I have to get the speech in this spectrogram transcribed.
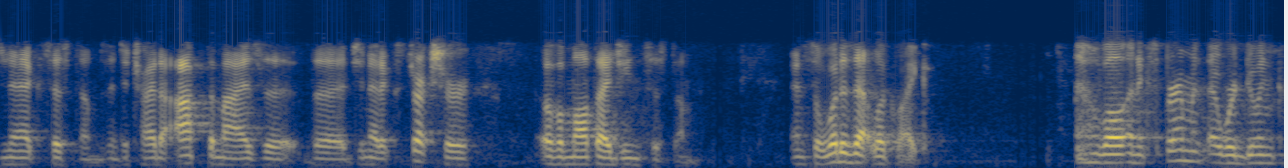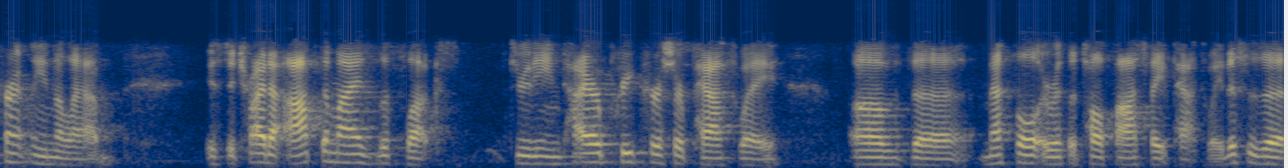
genetic systems and to try to optimize the, the genetic structure of a multi-gene system. And so what does that look like? Well, an experiment that we're doing currently in the lab is to try to optimize the flux through the entire precursor pathway of the methyl erythritol phosphate pathway. This is a,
